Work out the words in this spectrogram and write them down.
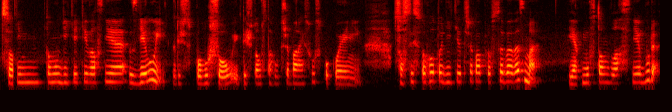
Co tím tomu dítěti vlastně sdělují, když spolu jsou, i když v tom vztahu třeba nejsou spokojení. Co si z tohoto dítě třeba pro sebe vezme, jak mu v tom vlastně bude.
